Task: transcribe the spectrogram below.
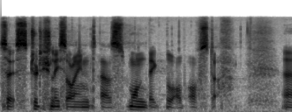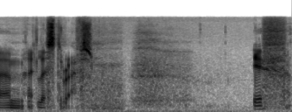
so it's traditionally signed as one big blob of stuff. Um, it lists the refs. If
